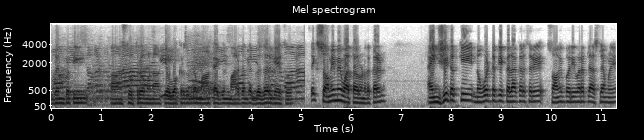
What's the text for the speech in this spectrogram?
गणपती स्तोत्र म्हणा किंवा वक्रतुंड महाकाय घेऊन महाराजांचा गजर घ्यायचो. ते एक स्वामीमय वातावरण होतं. कारण ऐंशी टक्के नव्वद टक्के कलाकार सगळे स्वामी परिवारातले असल्यामुळे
